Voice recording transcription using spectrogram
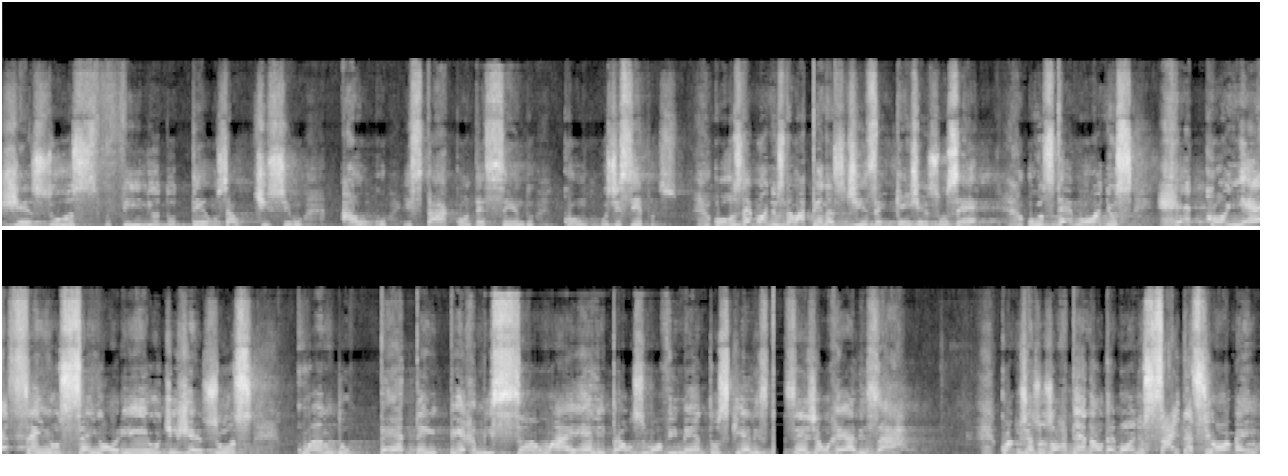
Jesus, filho do Deus Altíssimo, algo está acontecendo com os discípulos. Os demônios não apenas dizem quem Jesus é, os demônios reconhecem o senhorio de Jesus quando pedem permissão a Ele para os movimentos que eles desejam realizar. Quando Jesus ordena ao demônio, sai desse homem,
